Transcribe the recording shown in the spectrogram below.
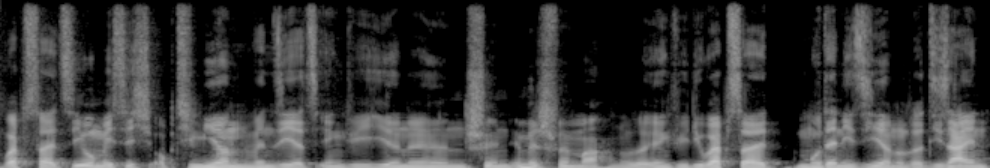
Website SEO-mäßig optimieren, wenn Sie jetzt irgendwie hier einen schönen Imagefilm machen oder irgendwie die Website modernisieren oder designen,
